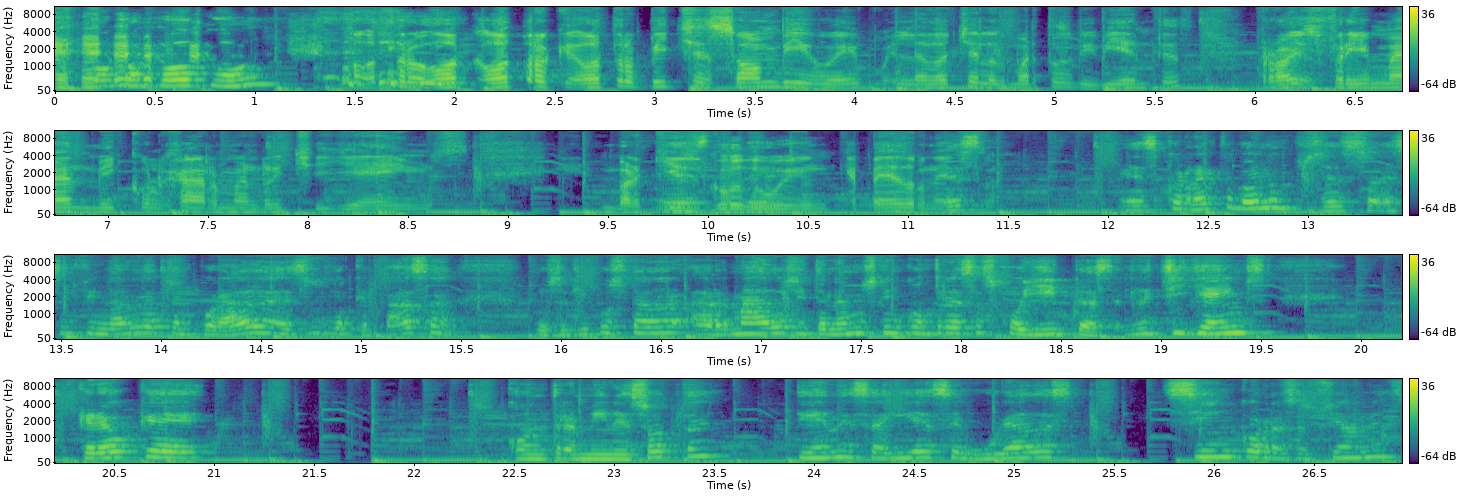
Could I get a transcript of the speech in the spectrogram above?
poco a poco. otro, otro, que otro pinche zombie, güey. La noche de los muertos vivientes. Royce Freeman, Michael Harman, Richie James. Marquis este, Goodwin, ¿qué pedo con es, Es correcto, bueno, pues eso es el final de la temporada, eso es lo que pasa. Los equipos están armados y tenemos que encontrar esas joyitas. Richie James, creo que contra Minnesota tienes ahí aseguradas 5 recepciones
